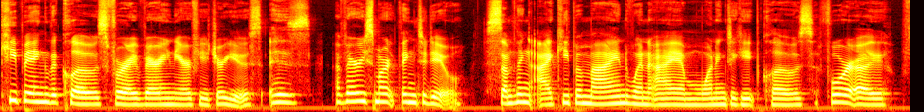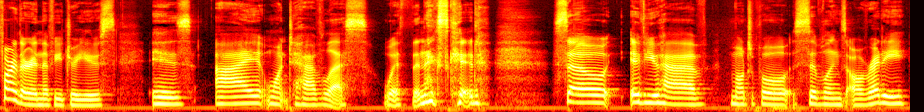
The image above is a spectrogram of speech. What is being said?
keeping the clothes for a very near future use is a very smart thing to do. Something I keep in mind when I am wanting to keep clothes for a farther in the future use is I want to have less with the next kid. So if you have multiple siblings already,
